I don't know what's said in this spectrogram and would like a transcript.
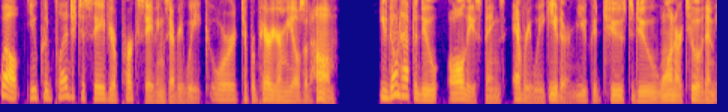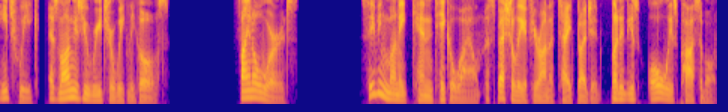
Well, you could pledge to save your perk savings every week or to prepare your meals at home. You don't have to do all these things every week either. You could choose to do one or two of them each week as long as you reach your weekly goals. Final words. Saving money can take a while, especially if you're on a tight budget, but it is always possible.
